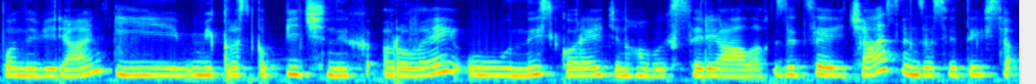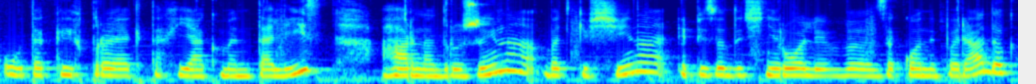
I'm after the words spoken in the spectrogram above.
поневірянь і мікроскопічних ролей у низькорейтингових серіалах. За цей час він засвітився у таких проєктах, як Менталіст, Гарна дружина, Батьківщина, епізодичні ролі в Закон і порядок.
